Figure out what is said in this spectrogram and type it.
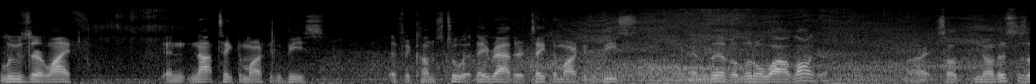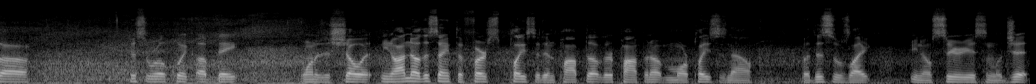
lose their life and not take the mark of the beast if it comes to it they rather take the mark of the beast and live a little while longer. All right so you know this is a just a real quick update. Wanted to show it. You know i know this ain't the first place that didn't popped up. They're popping up in more places now. But this was like you know serious and legit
